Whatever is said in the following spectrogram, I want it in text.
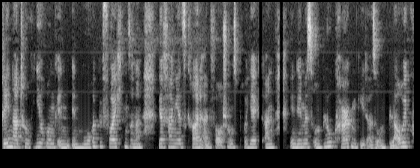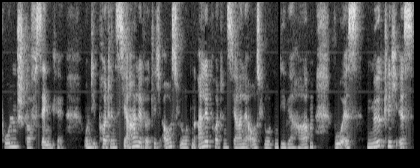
Renaturierung, in, in Moore befeuchten, sondern wir fangen jetzt gerade ein Forschungsprojekt an, in dem es um Blue Carbon geht, also um blaue Kohlenstoffsenke und die Potenziale wirklich ausloten, alle Potenziale ausloten, die wir haben, wo es möglich ist,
